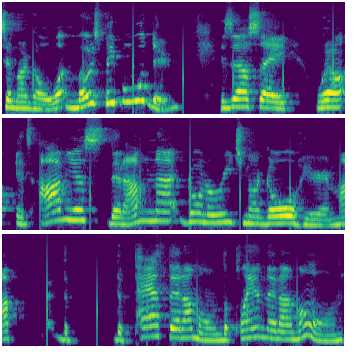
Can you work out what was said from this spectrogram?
to my goal. What most people will do is they'll say, "Well, it's obvious that I'm not going to reach my goal here, and my the the path that I'm on, the plan that I'm on,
